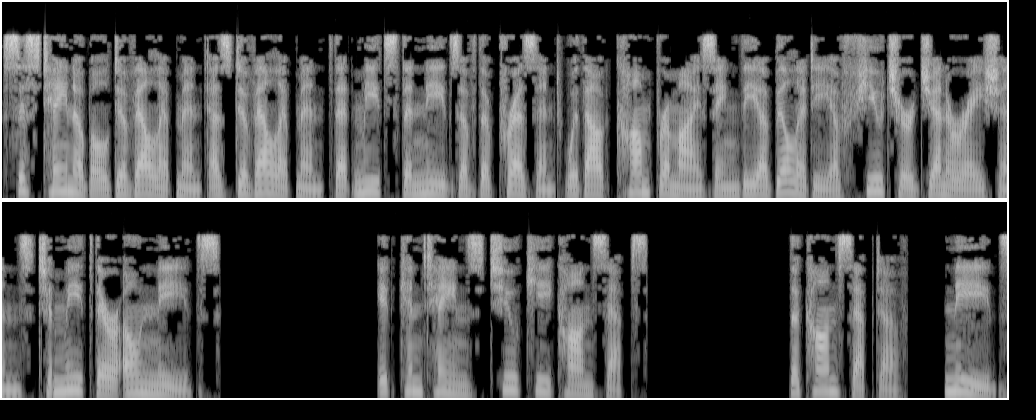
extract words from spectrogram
Sustainable development is development that meets the needs of the present without compromising the ability of future generations to meet their own needs. It contains two key concepts. The concept of needs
